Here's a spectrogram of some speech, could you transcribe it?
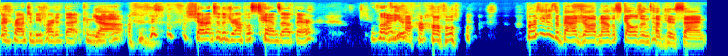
I'm proud to be part of that community. yeah. Shout out to the Drapple stands out there. Love you. Percy does a bad job. Now the skeletons have his scent.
